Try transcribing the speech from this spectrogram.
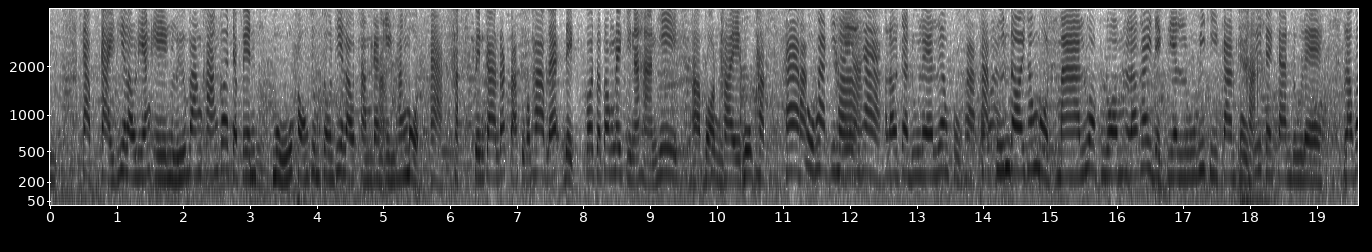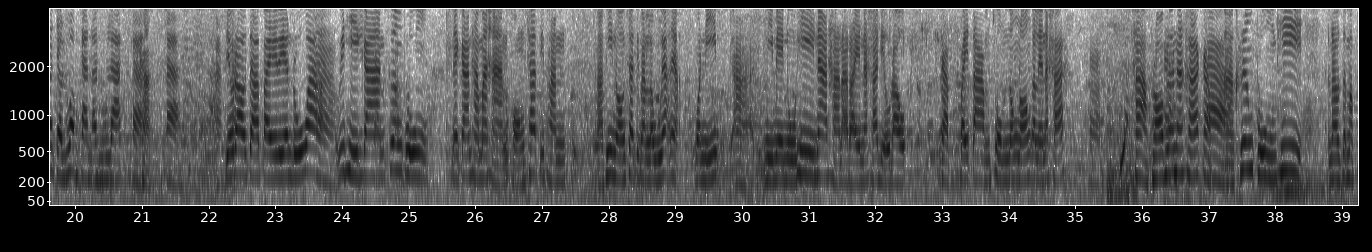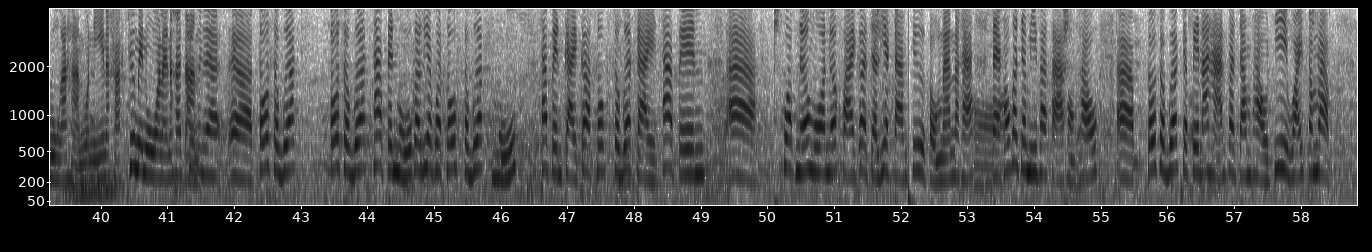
กับไก่ที่เราเลี้ยงเอง หรือบางครั้งก็จะเป็นหมูของชุมชนที่เราทำกันค่ะเองทั้งหมดค่ะค่ะเป็นการรักษาสุขภาพและเด็กก็จะต้องได้กินอาหารที่อ่าปลอดภัยปลูกผักค่ะผักปลูกผักกินเองค่ะ เราจะดูแลเรื่องปลูกผักผักพื้นดอยทั้งหมดมารวบรวมแล้วให้เด็กเรียนรู้วิธีการปลูกค่ะวิธีการดูแล เราก็จะร่วมกันอนุรักษ์ค่ะ ค่ะค่ะค่ะเดี๋ยวเราจะไปเรียนรู้ว่าค่ะวิธีการเครื่องปรุงในการทำอาหารของชาติพันธุ์อ่าพี่น้องชาติพันธุ์ละเวะเนี่ยวันนี้อ่ามีเมนูที่น่าทานอะไรนะคะ เดี๋ยวเรากลับไปตามชมน้องๆกันเลยนะคะ ค่ะ ค่ะพร้อมแล้วนะคะกับค่ะ อ่าเครื่องปรุงที่เราจะมาปรุงอาหารวันนี้นะคะ ชื่อเมนูอะไรนะคะอาจารชื่อย์ เป็นเอ่อโต๊ะเสเบือกโต๊ะเสเบือกถ้าเป็นหมูก็เรียกว่าโต๊ะเสเบือกหมู ถ้าเป็นไก่ก็โต๊ะเสเบือกไก่ ถ้าเป็นอ่า พวกเนื้องัวเนื้อควายก็จะเรียกตามชื่อของนั้นนะคะ อ๋อ แต่เขาก็จะมีภาษาของเขาอ่าโต๊ะเสเบือกจะเป็นอาหารประจำเผ่าที่ไว้สำหรับ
